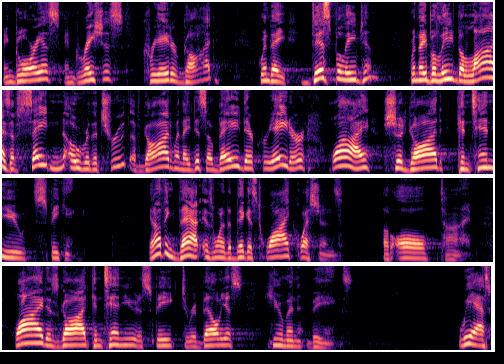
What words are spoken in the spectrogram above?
and glorious and gracious Creator God, when they disbelieved Him, when they believed the lies of Satan over the truth of God, when they disobeyed their Creator, why should God continue speaking? And I think that is one of the biggest why questions of all time. Why does God continue to speak to rebellious human beings? We ask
